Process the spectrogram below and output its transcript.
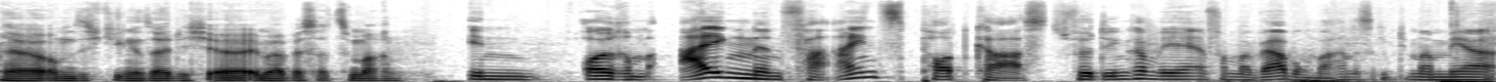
äh, um sich gegenseitig äh, immer besser zu machen. In eurem eigenen Vereinspodcast, für den können wir ja einfach mal Werbung machen. Es gibt immer mehr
